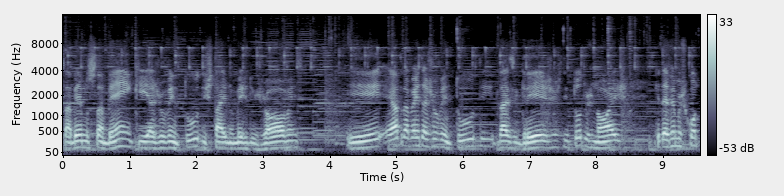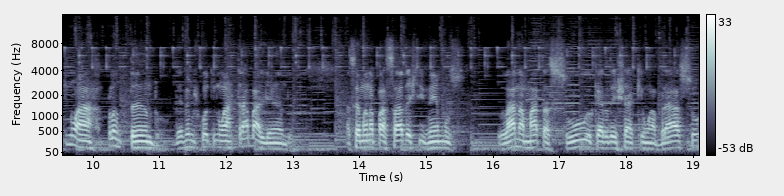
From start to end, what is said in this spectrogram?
Sabemos também que a juventude está aí no mês dos jovens e é através da juventude, das igrejas, de todos nós que devemos continuar plantando, devemos continuar trabalhando a semana passada estivemos lá na Mata Sul. Eu quero deixar aqui um abraço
